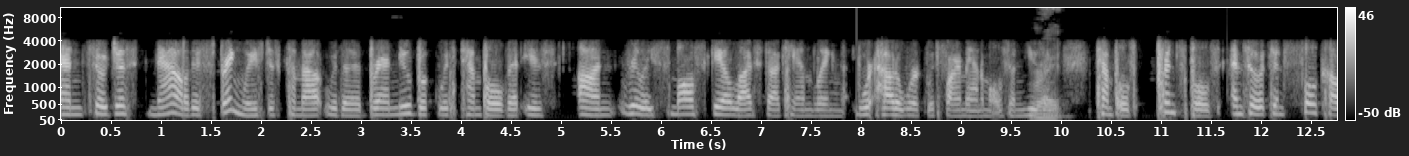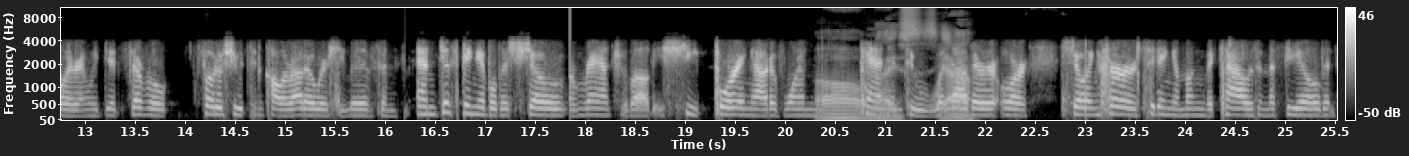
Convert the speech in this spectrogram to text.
And so just now, this spring, we've just come out with a brand new book with Temple that is on really small scale livestock handling, how to work with farm animals and using Right. Temple's principles. And so it's in full color, and we did several photo shoots in Colorado where she lives and and just being able to show a ranch with all these sheep pouring out of one Oh, pen nice. into Yeah. another or showing her sitting among the cows in the field and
